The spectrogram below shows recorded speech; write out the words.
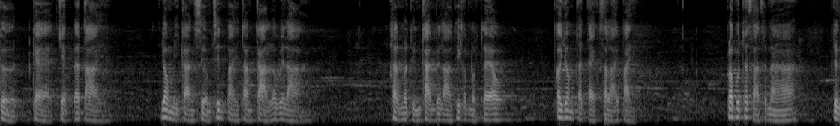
เกิด แก่เจ็บและตาย ย่อมมีการเสื่อมสิ้นไปตามกาลและเวลาครั้นมาถึงการเวลาที่กำหนดแล้ว ก็ย่อมจะแตกสลายไป พระพุทธศาสนาจึง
